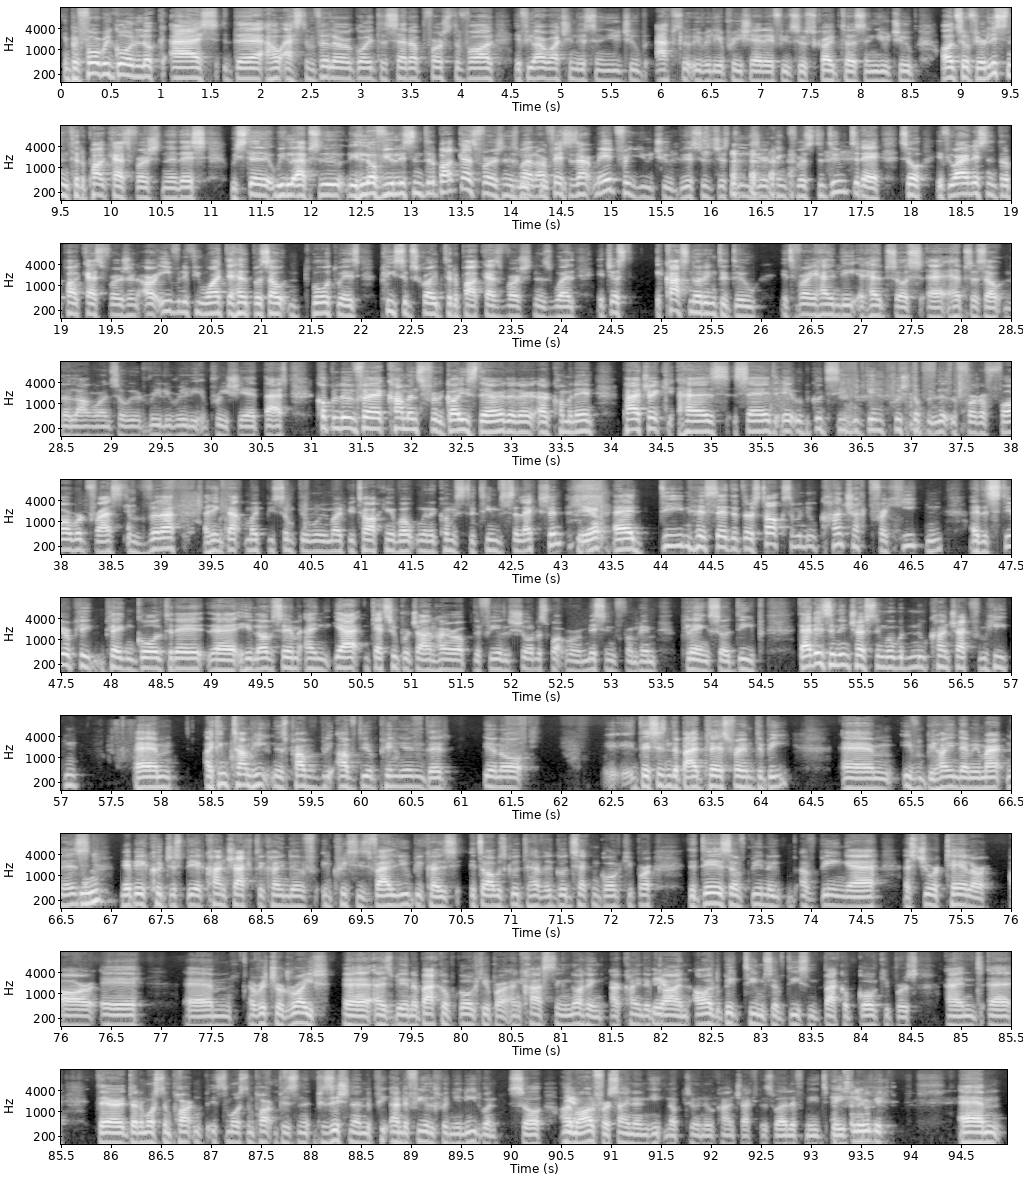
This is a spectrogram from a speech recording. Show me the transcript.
before we go and look at the how Aston Villa are going to set up, first of all, if you are watching this on YouTube, absolutely really appreciate it if you subscribe to us on YouTube. Also, if you're listening to the podcast version of this, we still we absolutely love you listening to the podcast version as well. Our faces aren't made for YouTube. This is just the easier thing for us to do today. So if you are listening to the podcast version, or even if you want to help us out in both ways, please subscribe to the podcast version as well. It just it costs nothing to do it's very handy. It helps us uh, helps us out in the long run. So we would really really appreciate that. A couple of uh, comments for the guys there that are, are, coming in. Patrick has said it would be good to see begin pushed up a little further forward for Aston Villa. I think that might be something we might be talking about when it comes to team selection. Yeah. Uh, Dean has said that there's talks of a new contract for Heaton. Uh, the steer play, playing goal today. Uh, he loves him, and yeah, get Super John higher up the field. Showed us what we were missing from him playing so deep. That is an interesting one with new contract from Heaton. Um, I think Tom Heaton is probably of the opinion that you know this isn't a bad place for him to be. Um, even behind Emi Martinez, mm-hmm. maybe it could just be a contract to kind of increase his value because it's always good to have a good second goalkeeper. The days of being a, of being a, a Stuart Taylor or a um, a Richard Wright uh, as being a backup goalkeeper and costing nothing are kind of yeah. gone. All the big teams have decent backup goalkeepers, and uh, they're they're the most important. It's the most important position on the on the field when you need one. So I'm yeah. all for signing and heating up to a new contract as well if needs be. Absolutely. Um,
